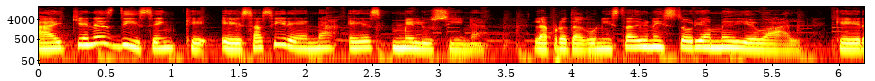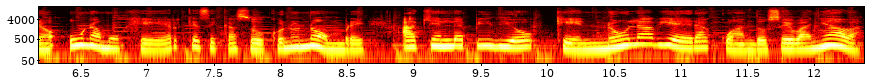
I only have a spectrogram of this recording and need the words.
Hay quienes dicen que esa sirena es Melusina, la protagonista de una historia medieval, que era una mujer que se casó con un hombre a quien le pidió que no la viera cuando se bañaba,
